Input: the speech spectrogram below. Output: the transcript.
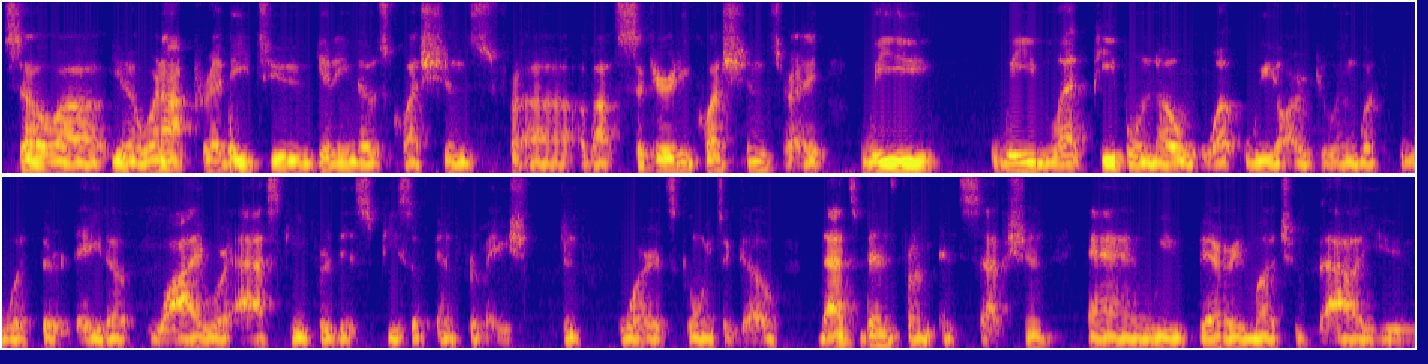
So uh, you know we're not privy to getting those questions for, uh, about security questions, right? We we let people know what we are doing with with their data, why we're asking for this piece of information, where it's going to go. That's been from inception, and we very much value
